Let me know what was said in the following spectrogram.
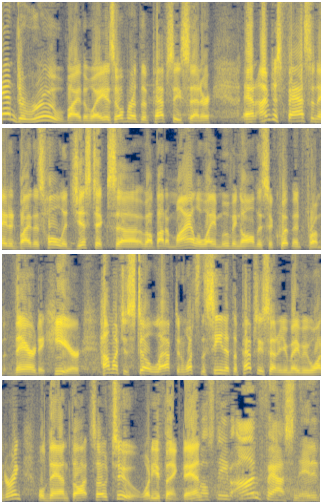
Dan DeRue, by the way, is over at the Pepsi Center, and I'm just fascinated by this whole logistics uh, about a mile away, moving all this equipment from there to here. How much is still left, and what's the scene at the Pepsi Center, you may be wondering? Well, Dan thought so too. What do you think, Dan? Well, Steve, I'm fascinated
